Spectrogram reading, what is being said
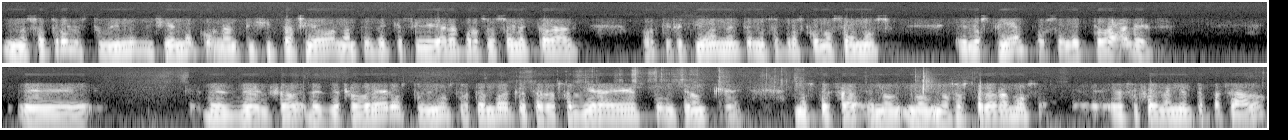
nosotros lo estuvimos diciendo con anticipación antes de que se llegara el proceso electoral, porque efectivamente nosotros conocemos eh, los tiempos electorales. Eh, desde, desde febrero estuvimos tratando de que se resolviera esto, dijeron que nos, nos, esperáramos, eso fue el año antepasado,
